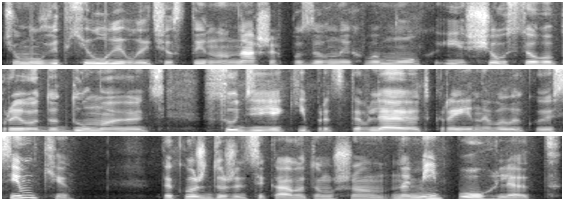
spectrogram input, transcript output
чому відхилили частину наших позовних вимог, і що з цього приводу думають судді, які представляють країни Великої Сімки, також дуже цікаво, тому що, на мій погляд,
